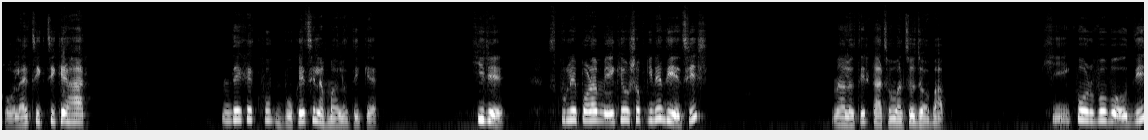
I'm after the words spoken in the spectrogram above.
গলায় চিকচিকে হার। দেখে খুব বকেছিলাম মালতীকে। কি রে, স্কুলে পড়া মেয়েকে ওসব কিনে দিয়েছিস? মালতীর কাচুমাচু জবাব, কি করব বৌদি?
